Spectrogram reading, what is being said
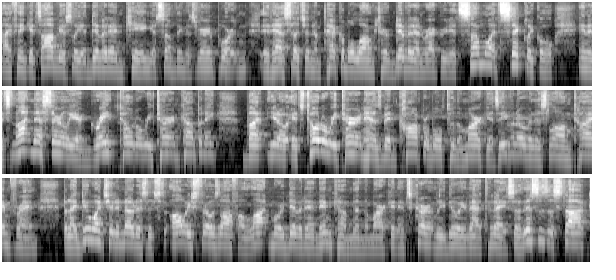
I think it's obviously a dividend king. It's something that's very important. It has such an impeccable long term dividend record. It's somewhat cyclical and it's not necessarily a great total return company, but you know, its total return has been comparable to the markets even over this long time frame. But I do want you to notice it always throws off a lot more dividend income than the market. It's currently doing that today. So this is a stock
